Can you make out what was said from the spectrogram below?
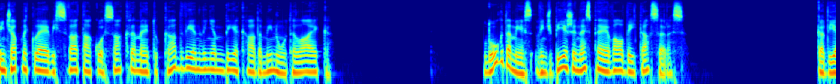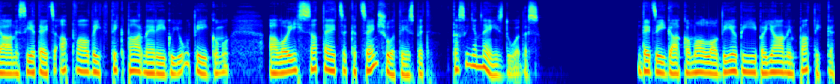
viņš apmeklēja visvētāko sakramentu, kad vien viņam bija kāda minūte laika. Lūgdamies, viņš bieži nespēja valdīt asaras. Kad Jānis ieteica apvaldīt tik pārmērīgu jūtīgumu, Aloīs teica, ka cenšoties, bet tas viņam neizdodas. Dedzīgā komolo dievbijība Jānim patika,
